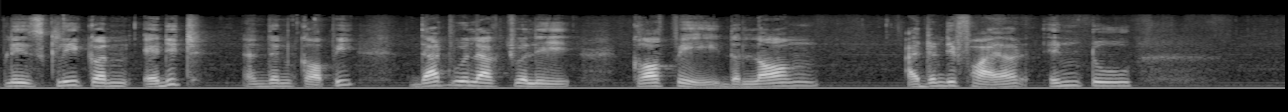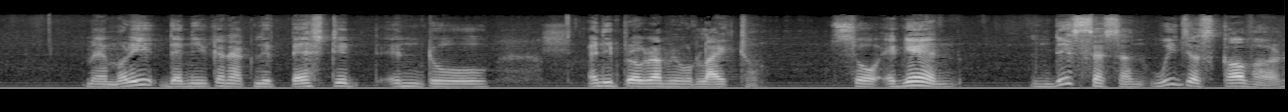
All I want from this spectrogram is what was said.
please click on edit and then copy. That will actually copy the long identifier into memory. Then you can actually paste it into any program you would like to. So again in this session we just covered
